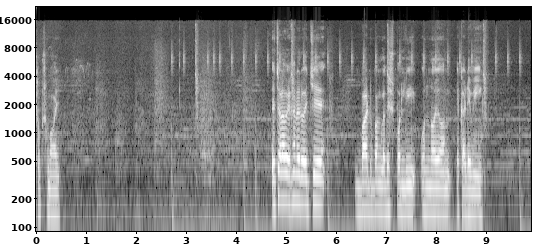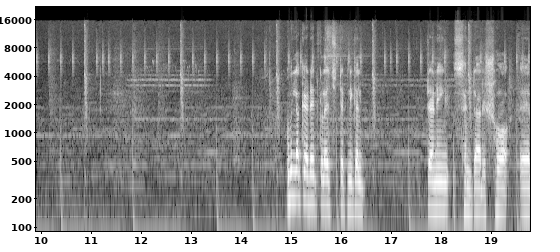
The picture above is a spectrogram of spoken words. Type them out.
সব সময় এছাড়াও এখানে রয়েছে বাট বাংলাদেশ পল্লী উন্নয়ন academy. Comilla cadet college technical training center সহ এর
